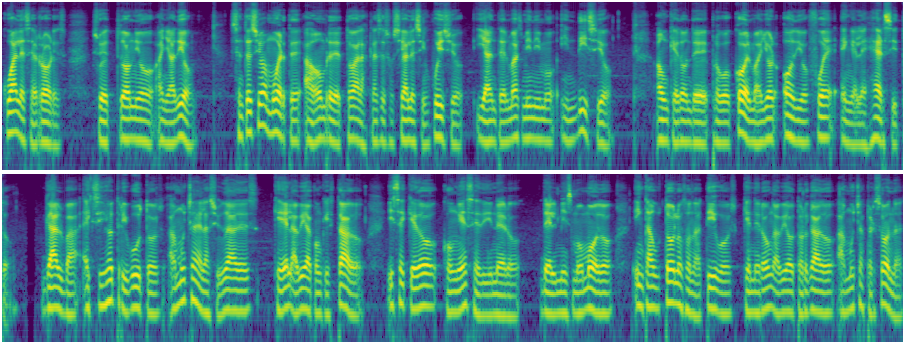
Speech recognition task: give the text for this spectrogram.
¿Cuáles errores? Suetonio añadió. Sentenció a muerte a hombres de todas las clases sociales sin juicio y ante el más mínimo indicio aunque donde provocó el mayor odio fue en el ejército. Galba exigió tributos a muchas de las ciudades que él había conquistado y se quedó con ese dinero. Del mismo modo, incautó los donativos que Nerón había otorgado a muchas personas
